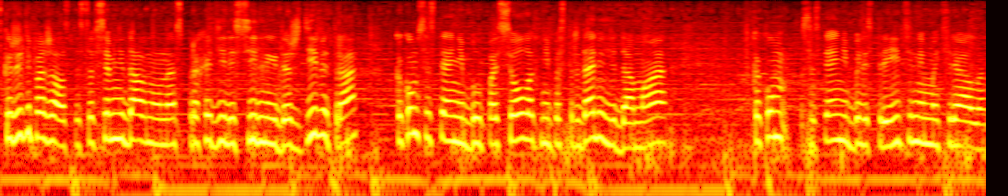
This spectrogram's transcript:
Скажите, пожалуйста, совсем недавно у нас проходили сильные дожди, ветра. В каком состоянии был поселок? Не пострадали ли дома? В каком состоянии были строительные материалы?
